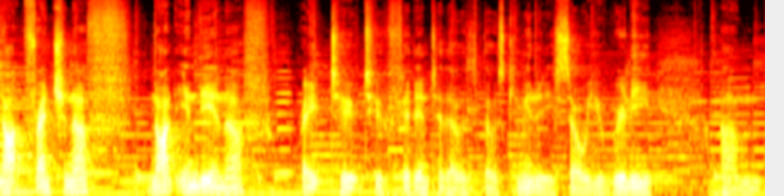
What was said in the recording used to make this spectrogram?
not French enough, not Indian enough, right, to, to fit into those, those communities. So you really um,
